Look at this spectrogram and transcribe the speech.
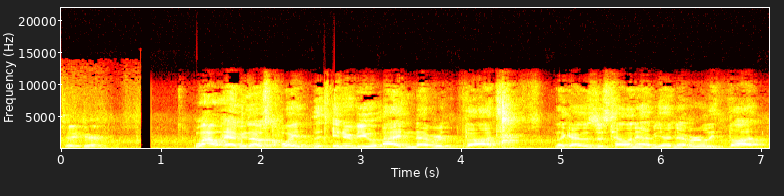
Take care. Wow, Abbi, that was quite the interview. I never thought, like I was just telling Abbi, I never really thought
